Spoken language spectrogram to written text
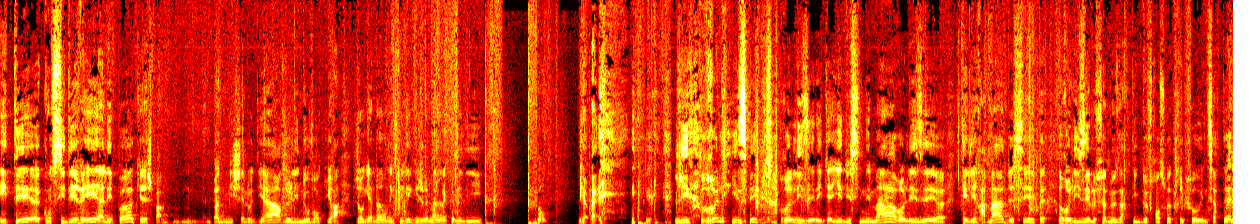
était euh, considéré à l'époque, je parle même pas de Michel Audiard, de Lino Ventura, Jean Gabin, on expliquait qu'il jouait mal la comédie. Bon. Bien, bah, relisez, relisez les cahiers du cinéma, relisez euh, Télérama, de cette, relisez le fameux article de François Truffaut, une certaine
